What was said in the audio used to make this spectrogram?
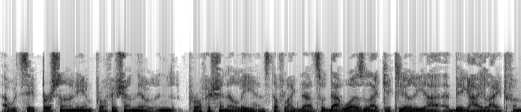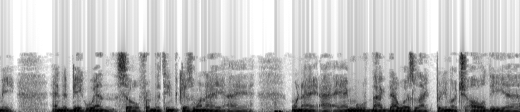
I would say personally and professionally, professionally and stuff like that. So that was like a, clearly a, a, big highlight for me and a big win. So from the team, because when I, I when I, I moved back, that was like pretty much all the, uh,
